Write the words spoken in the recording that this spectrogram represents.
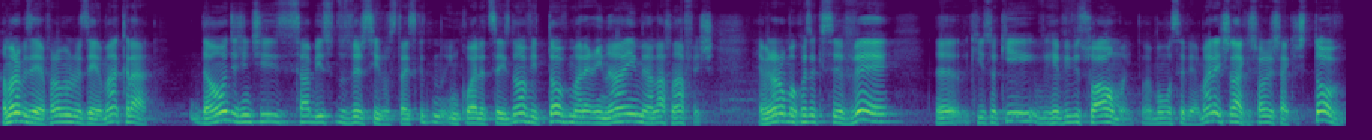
Amarabai, falou Amarabai, makra. Da onde a gente sabe isso dos versículos? Está escrito em Coelho 6:9, Tov mareinai me'alach nafesh. É melhor uma coisa que você vê, né, que isso aqui revive sua alma. Então é bom você ver. Marei shlak, shlak, Tov.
